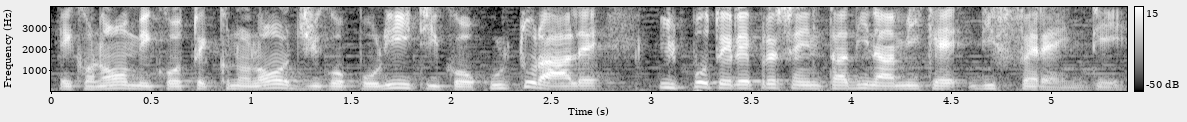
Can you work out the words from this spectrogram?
economico, tecnologico, politico, culturale, il potere presenta dinamiche differenti.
